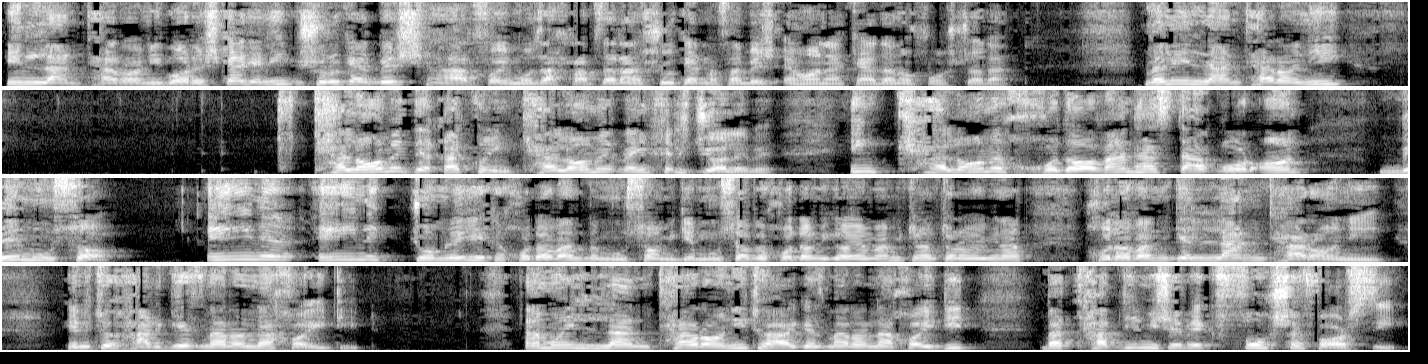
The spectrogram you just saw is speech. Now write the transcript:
این لنترانی بارش کرد یعنی شروع کرد بهش حرفای مزخرف زدن شروع کرد مثلا بهش اهانت کردن و فحش دادن. ولی این لنترانی کلام دقت کنین کلام و این خیلی جالبه. این کلام خداوند هست در قرآن به موسی. عین عین جمله که خداوند به موسی میگه. موسی به خدا میگه من می‌تونم تو رو ببینم؟ خداوند میگه لن ترانی. یعنی تو هرگز مرا نخواهی دید. اما این لن ترانی تو هرگز مرا نخواهی دید بعد تبدیل میشه به یک فحش فارسی.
